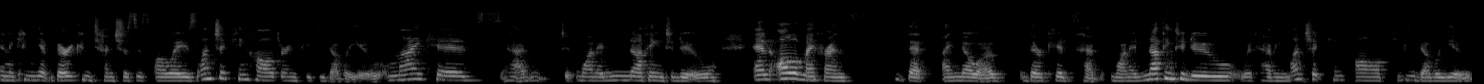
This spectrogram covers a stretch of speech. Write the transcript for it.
and it can get very contentious as always lunch at king hall during ppw my kids had wanted nothing to do and all of my friends that I know of, their kids had wanted nothing to do with having lunch at King Hall, PPW.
